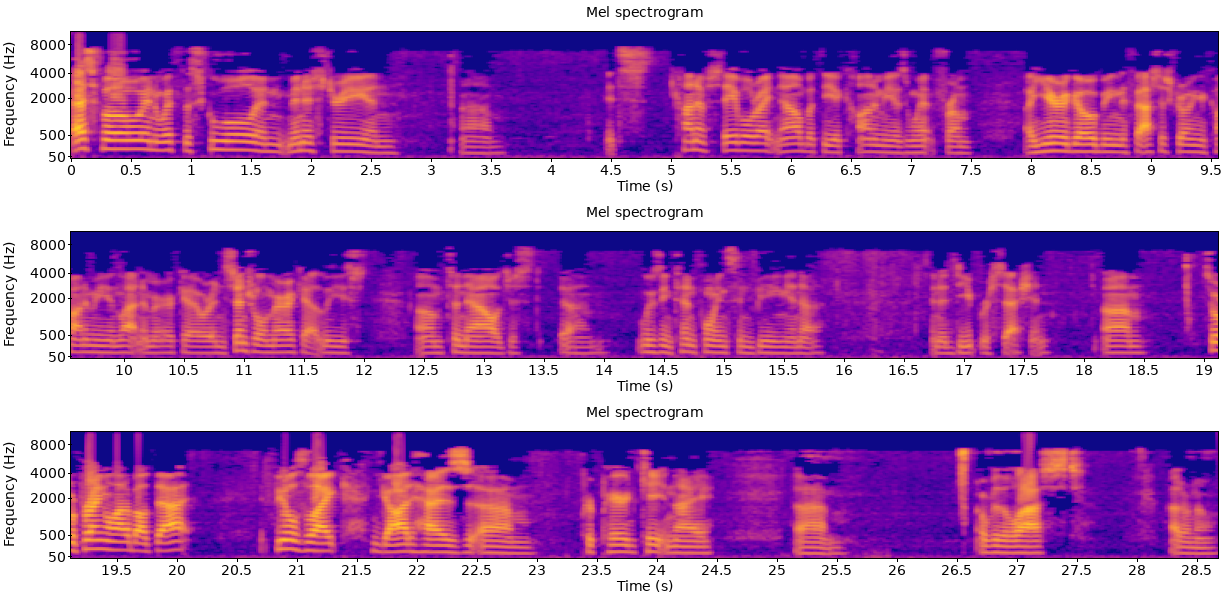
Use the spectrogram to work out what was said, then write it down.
ESVO and with the school and ministry, and um, it's kind of stable right now. But the economy has went from a year ago being the fastest growing economy in Latin America or in Central America at least, um, to now just um, losing 10 points and being in a in a deep recession. Um, so we're praying a lot about that. It feels like God has um, prepared Kate and I um, over the last I don't know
